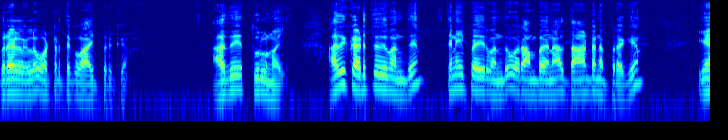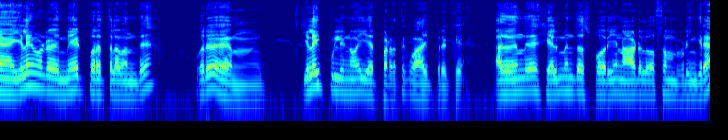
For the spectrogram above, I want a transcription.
விரல்களை ஒட்டுறதுக்கு வாய்ப்பு இருக்குது அது துரு நோய் அதுக்கு அடுத்தது வந்து திணைப்பயிர் வந்து ஒரு ஐம்பது நாள் தாண்டின பிறகு இளைஞனுடைய மேற்புறத்தில் வந்து ஒரு இலைப்புள்ளி நோய் ஏற்படுறதுக்கு வாய்ப்பு இருக்குது அது வந்து ஹெல்மெந்தோஸ்போரியம் நாடுலோசம் அப்படிங்கிற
